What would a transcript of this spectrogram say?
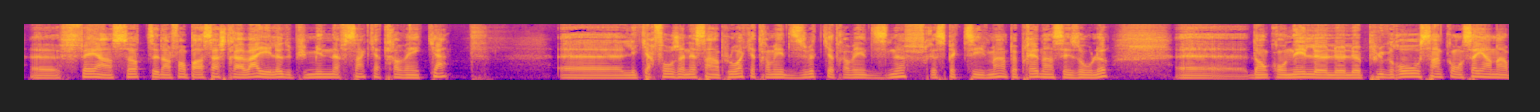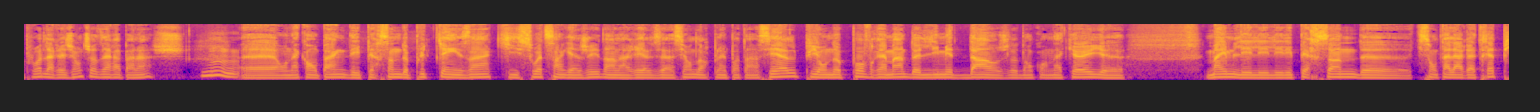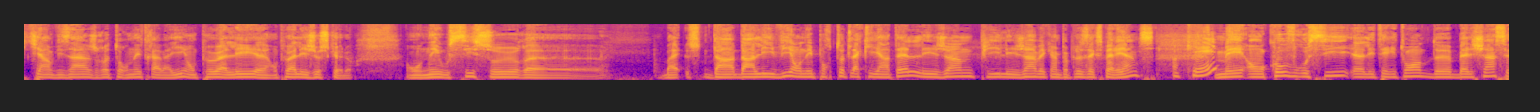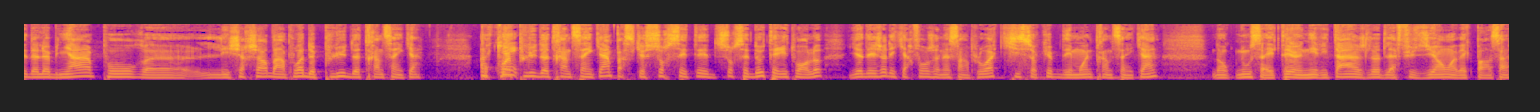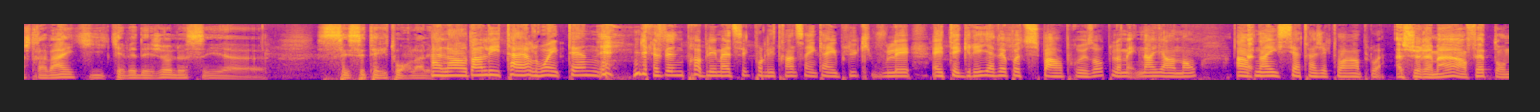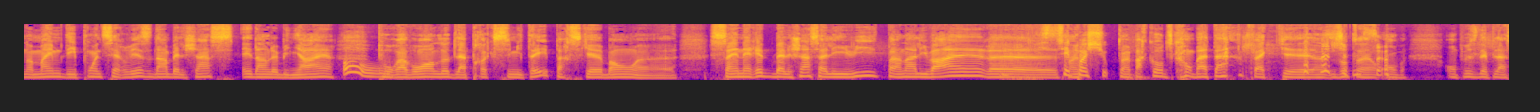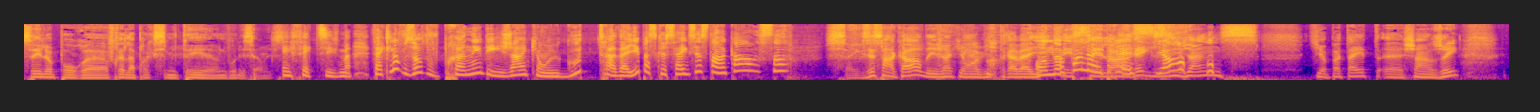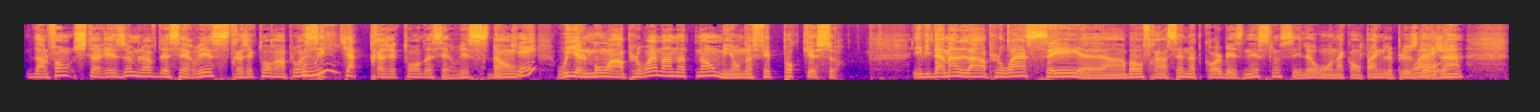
euh, fait en sorte, dans le fond, Passage Travail est là depuis 1984. Euh, les Carrefour Jeunesse Emploi 98-99 respectivement à peu près dans ces eaux-là. Euh, donc on est le, le- le plus gros centre conseil en emploi de la région de Chaudière-Appalaches. Euh, on accompagne des personnes de plus de 15 ans qui souhaitent s'engager dans la réalisation de leur plein potentiel. Puis on n'a pas vraiment de limite d'âge. là. Donc on accueille euh, même les, les, les les personnes de, qui sont à la retraite puis qui envisagent retourner travailler, on peut aller, euh, on peut aller jusque là. On est aussi sur euh, ben, dans, dans Lévis, on est pour toute la clientèle, les jeunes puis les gens avec un peu plus d'expérience. OK. Mais on couvre aussi euh, les territoires de Bellechasse et de Lobinière pour euh, les chercheurs d'emploi de plus de 35 ans. Pourquoi plus de 35 ans? Parce que sur ces, ter- sur ces deux territoires-là, il y a déjà des carrefours jeunesse emploi qui s'occupent des moins de 35 ans. Donc, nous, ça a été un héritage là, de la fusion avec Passage Travail qui, qui avait déjà là, ces, euh, ces, ces territoires-là. Alors, dans les terres lointaines, il y avait une problématique pour les 35 ans et plus qui voulaient intégrer. Il n'y avait pas de support pour eux autres. Puis là, maintenant, ils en ont en venant ici à Trajectoire Emploi. Assurément. En fait, on a même des points de service dans Bellechasse et dans Le Binière Oh! pour avoir là, de la proximité parce que, bon, euh, Saint-Néry de Bellechasse à Lévis pendant l'hiver, euh, C'est un- pas chou. C'est un parcours du combattant. fait que euh, nous autres, euh, on, on peut se déplacer là, pour offrir de la proximité au niveau des services. Effectivement. Fait que là, vous autres, vous prenez des gens qui ont le goût de travailler parce que ça existe encore, ça? Ça existe encore des gens qui ont envie de travailler, On n'a pas c'est leur l'impression. exigence qui a peut-être euh, changé. Dans le fond, je te résume l'offre de service. Trajectoire emploi, Oui. c'est quatre trajectoires de service. Donc, oui, il y a le mot emploi dans notre nom, mais on ne fait pas que ça. Évidemment, l'emploi, c'est euh, en bon français notre core business. là. C'est là où on accompagne le plus Ouais. de gens.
